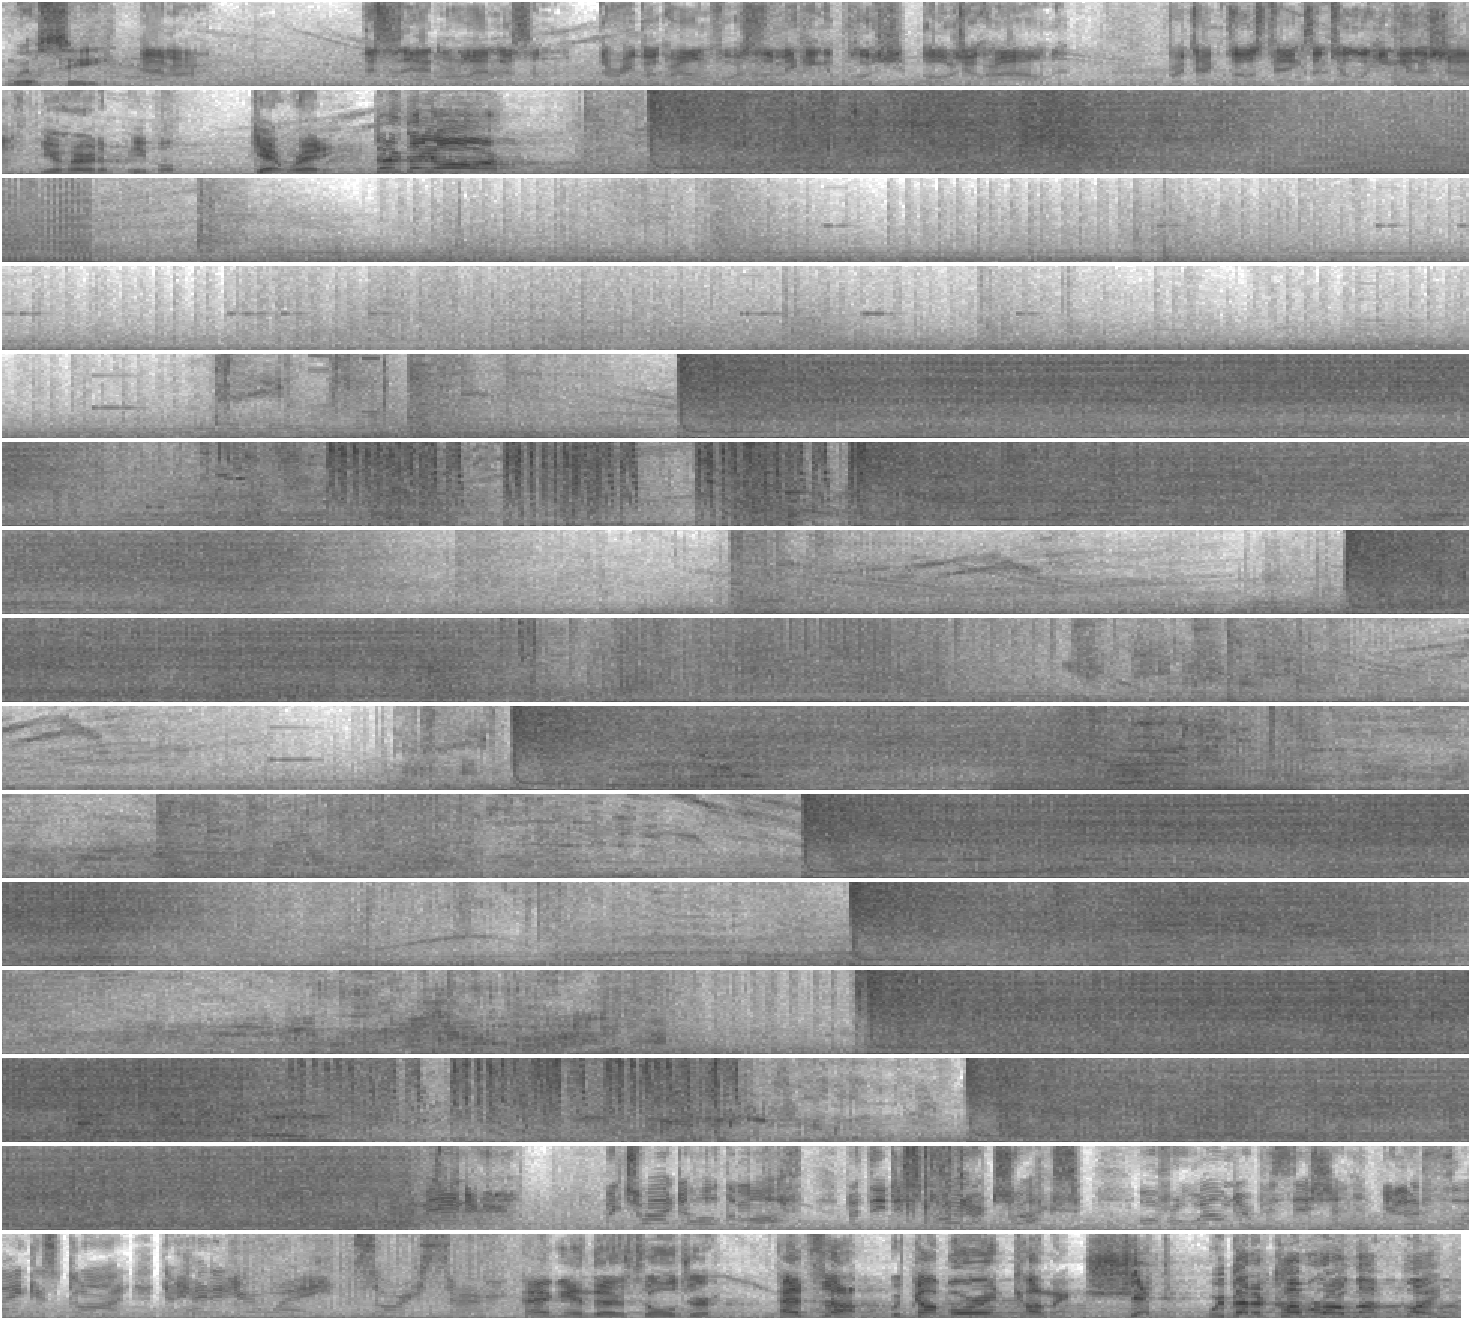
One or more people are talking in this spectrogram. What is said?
We'll see. Hammer, this is Admiral Anderson. The Reaper ground forces are making a push. Hold your ground. Protect those tanks until we can get a shot. You heard him, people. Get ready. There they are! In there, soldier. Heads up! We've got more incoming! Shit! We better cover our left flank!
